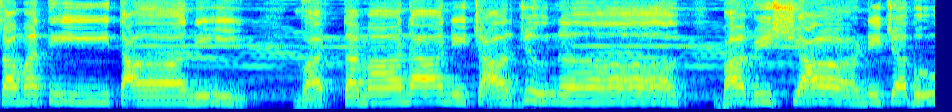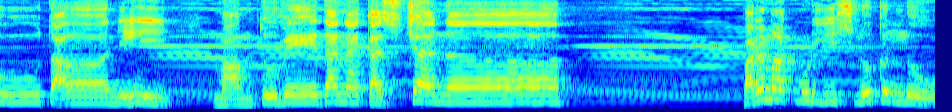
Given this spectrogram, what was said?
సమతీతాని వర్తమానాని చార్జున భవిష్యాణి చ భూతాని మాం తు వేదన కశ్చన. పరమాత్ముడు ఈ శ్లోకంలో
